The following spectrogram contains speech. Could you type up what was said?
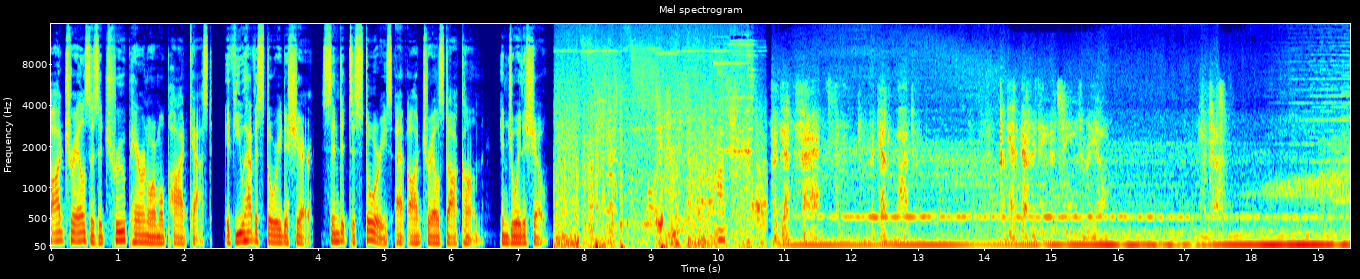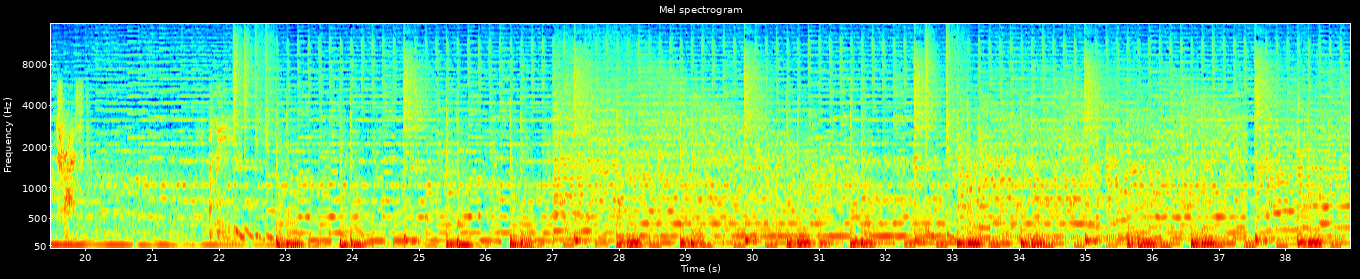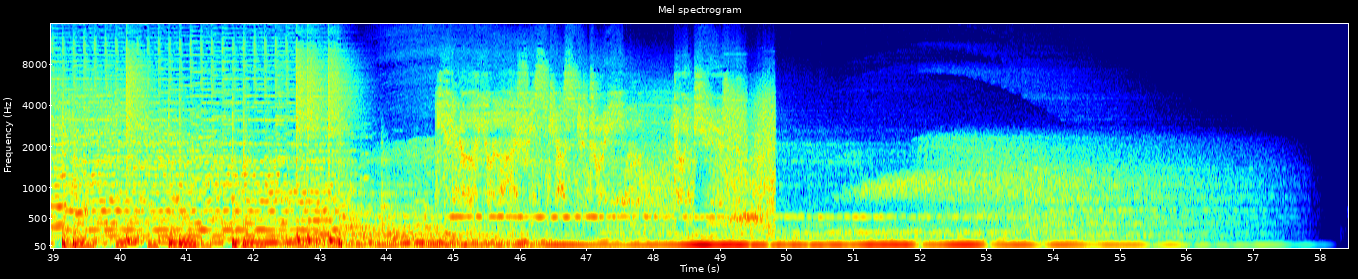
Odd Trails is a true paranormal podcast. If you have a story to share, send it to stories at oddtrails.com. Enjoy the show. Forget facts. Forget logic. Forget everything that seems real. Just trust. Believe.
